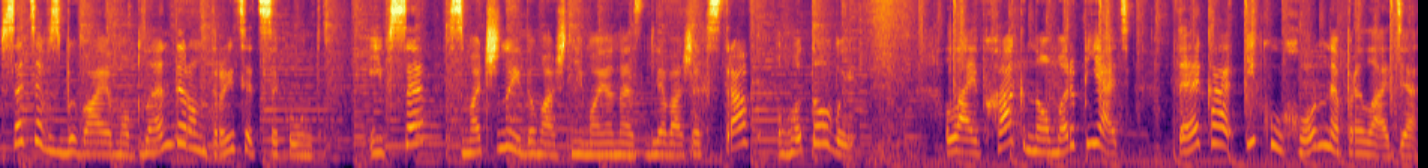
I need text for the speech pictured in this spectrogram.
Все це взбиваємо блендером 30 секунд. І все, смачний домашній майонез для ваших страв готовий. Лайфхак номер 5 Тека і кухонне приладдя.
